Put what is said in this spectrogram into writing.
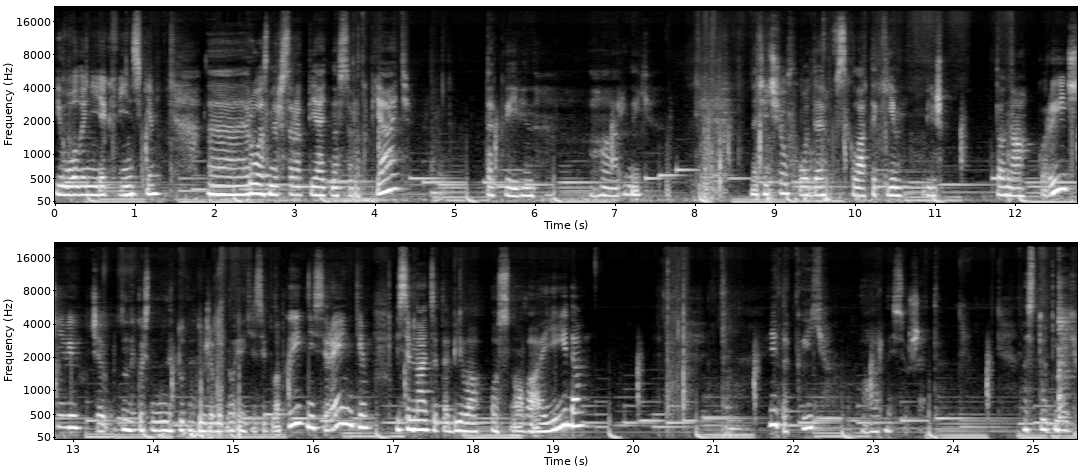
і олені, як фінські. Е, розмір 45 на 45. Такий він гарний. Значить, що входить в склад такі більш тона коричневі, чи якось не, тут не дуже видно якісь і блакитні, сіренькі. 18-та біла основа Аїда. І такий гарний сюжет. Наступний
